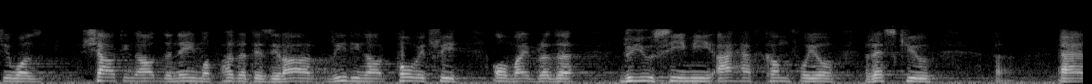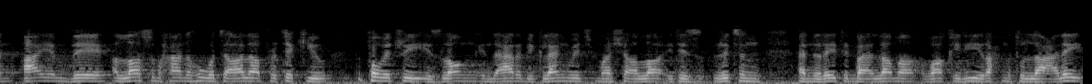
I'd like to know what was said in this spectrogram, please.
she was shouting out the name of Hazrat Zirar, reading out poetry, Oh my brother, do you see me? I have come for your rescue. And I am there. Allah subhanahu wa ta'ala protect you. The poetry is long in the Arabic language, mashallah. It is written and narrated by Allama Waqidi rahmatullah alayh.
